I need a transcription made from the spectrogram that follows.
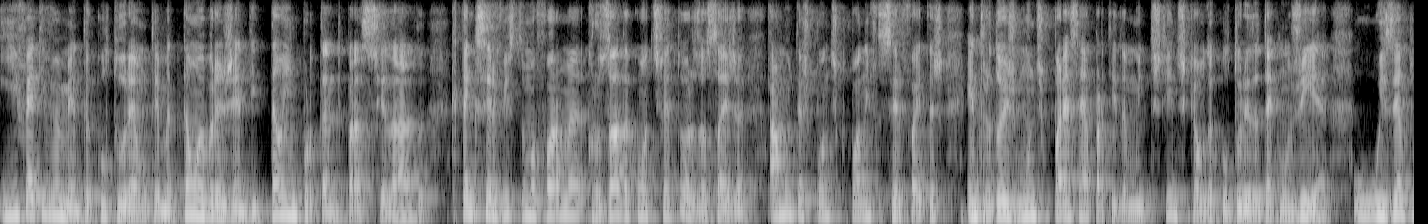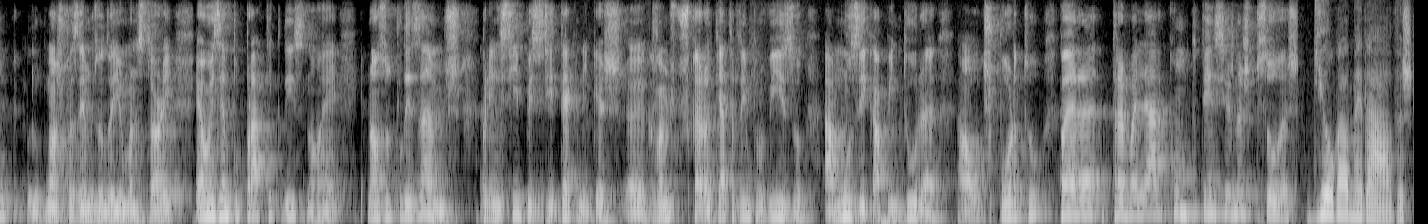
E efetivamente a cultura é um tema tão abrangente e tão importante para a sociedade que tem que ser visto de uma forma cruzada com outros setores, ou seja, há muitas pontes que podem ser feitas entre dois mundos que parecem à partida muito distintos, que é o da cultura e da tecnologia. O exemplo do que nós fazemos do The Human Story é um exemplo prático disso, não é? Nós utilizamos princípios e técnicas uh, que vamos buscar ao teatro de improviso, à música, à pintura, ao desporto, para trabalhar competências nas pessoas. Diogo Almeida Alves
